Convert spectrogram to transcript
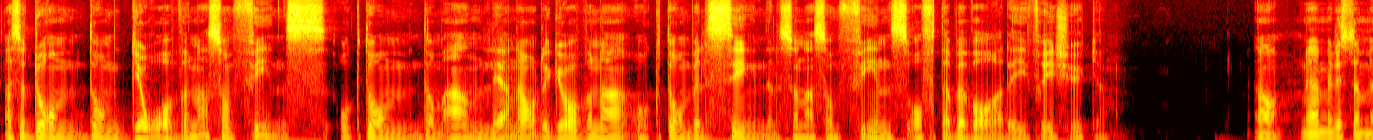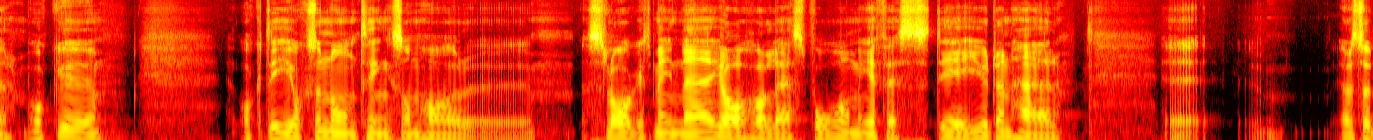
Alltså de, de gåvorna som finns och de, de andliga nådegåvorna och de välsignelserna som finns ofta bevarade i frikyrkan. Ja, nej, men det stämmer. Och, eh, och det är också någonting som har eh, slagit mig när jag har läst på om EFS. Det är ju den här, eh, alltså,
